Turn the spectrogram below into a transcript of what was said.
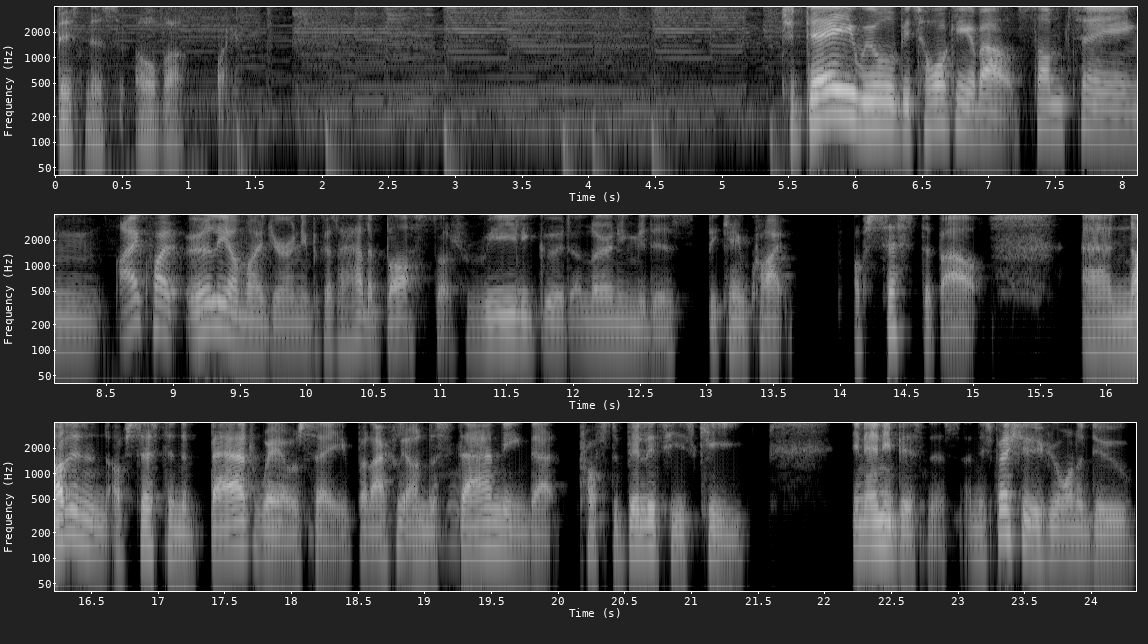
business over Today we will be talking about something I quite early on my journey because I had a boss that was really good at learning me this, became quite obsessed about and not in an obsessed in a bad way, I would say, but actually mm-hmm. understanding that profitability is key in any business, and especially if you want to do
